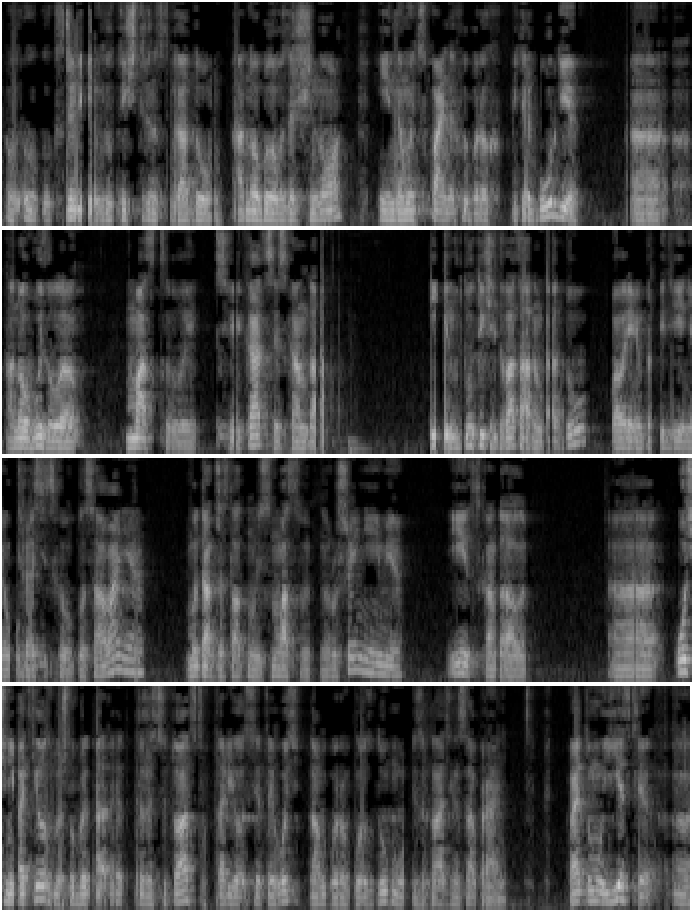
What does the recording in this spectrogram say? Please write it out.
К сожалению, в 2014 году оно было возвращено, и на муниципальных выборах в Петербурге э, оно вызвало массовые классификации, скандал. И в 2020 году, во время проведения общероссийского голосования, мы также столкнулись с массовыми нарушениями и скандалами. Э, Очень не хотелось бы, чтобы эта, эта же ситуация повторилась этой осенью на выборах в Госдуму и законодательное собрание. Поэтому, если э,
